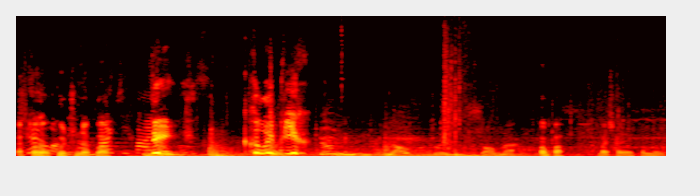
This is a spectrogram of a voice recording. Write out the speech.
А хто на кучу наклав? Ти. Коли біг. Do love me some apple. Опа, бачила, як там можна?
